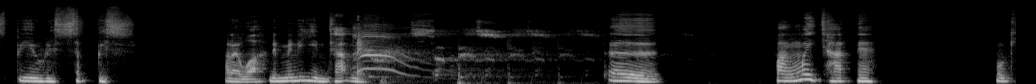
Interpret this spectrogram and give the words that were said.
spirit spis อะไรวะนี่ไม่ได้ยินชัดเลย เออ ฟังไม่ชัดเนี่ย โอเค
